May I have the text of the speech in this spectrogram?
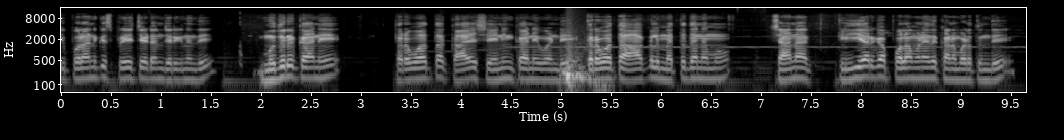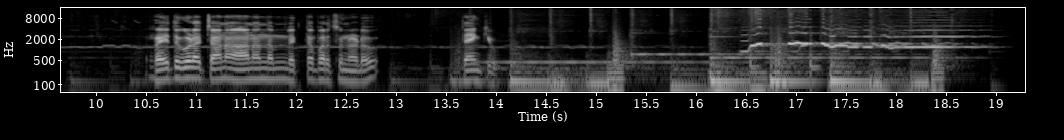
ఈ పొలానికి స్ప్రే చేయడం జరిగినది. ముదురు కానీ తర్వాత కాయ షైనింగ్ కానివ్వండి తర్వాత ఆకులు మెత్తదనము చాలా క్లియర్గా పొలం అనేది కనబడుతుంది. రైతు కూడా చాలా ఆనందం వ్యక్తపరుచున్నాడు. Thank you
